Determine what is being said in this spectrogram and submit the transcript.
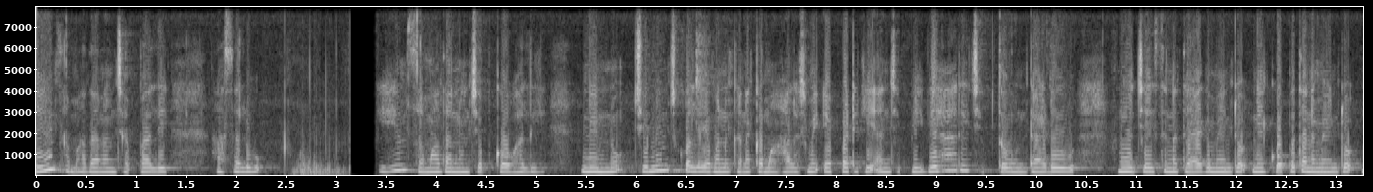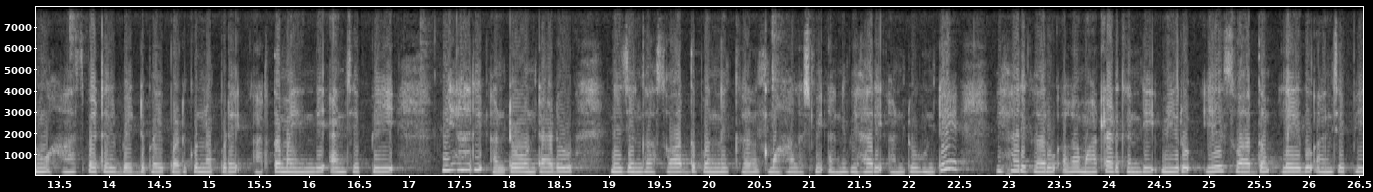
ఏం సమాధానం చెప్పాలి? అసలు ఏం సమాధానం చెప్పుకోవాలి? నిన్ను క్షమించుకోలేవను కనుక మహాలక్ష్మి ఎప్పటికీ అని చెప్పి విహారీ చెప్తూ ఉంటాడు. నువ్వు చేసిన త్యాగమేంటో నీ గొప్పతనమేంటో నువ్వు హాస్పిటల్ బెడ్పై పడుకున్నప్పుడే అర్థమైంది అని చెప్పి విహారీ అంటూ ఉంటాడు. నిజంగా స్వార్థపన్ని కనక మహాలక్ష్మి అని విహారీ అంటూ ఉంటే విహారీ గారు అలా మాట్లాడకండి మీరు ఏ స్వార్థం లేదు అని చెప్పి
